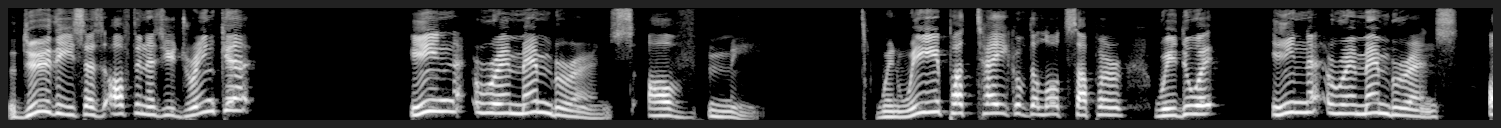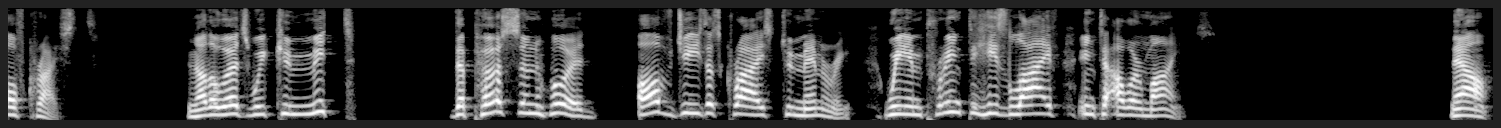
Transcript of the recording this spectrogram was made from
Do this as often as you drink it in remembrance of me. When we partake of the Lord's Supper, we do it in remembrance of Christ. In other words, we commit the personhood of Jesus Christ to memory. We imprint his life into our minds. Now,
